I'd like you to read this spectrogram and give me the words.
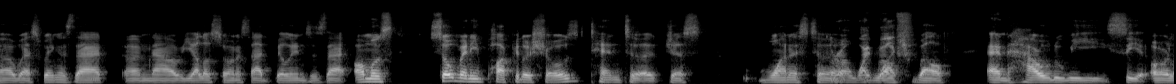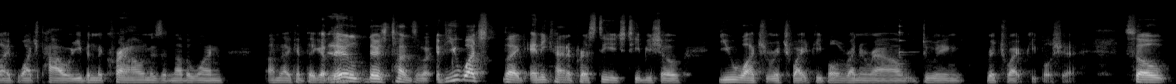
Uh, West Wing is that. Um, now Yellowstone is that. Billions is that. Almost so many popular shows tend to just want us to watch wealth and how do we see it or like watch power even the crown is another one um, i can think of Yeah. there, there's tons of it if you watch like any kind of prestige tv show you watch rich white people running around doing rich white people shit so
